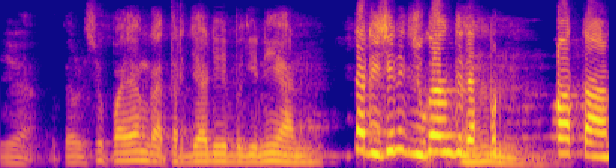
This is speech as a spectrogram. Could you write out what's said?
Iya, betul. Supaya nggak terjadi beginian. Kita di sini juga tidak Hmm. kekuatan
